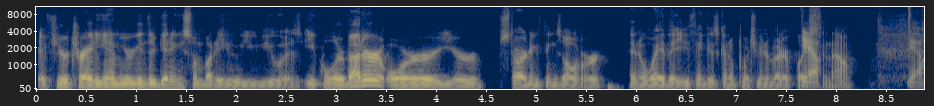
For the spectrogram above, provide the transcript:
if you're trading him, you're either getting somebody who you view as equal or better, or you're starting things over in a way that you think is going to put you in a better place Yeah. than now. Yeah.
